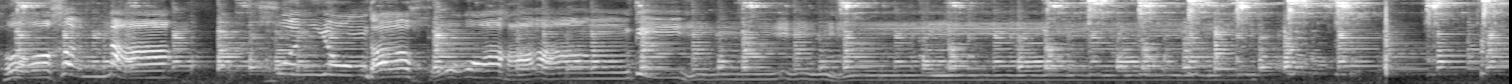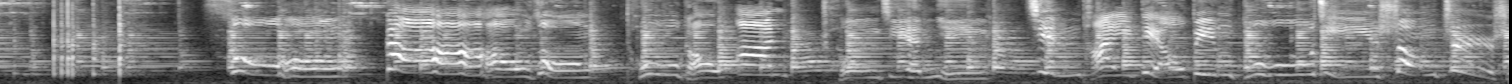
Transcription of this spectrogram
可恨那昏庸的皇帝。宋高宗屠狗安，重奸宁，金牌调兵不计生，致使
